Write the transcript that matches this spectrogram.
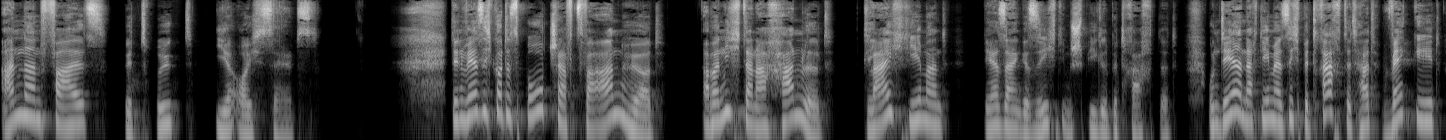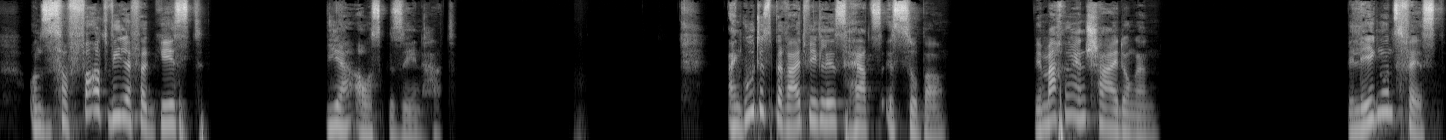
Andernfalls betrügt ihr euch selbst. Denn wer sich Gottes Botschaft zwar anhört, aber nicht danach handelt, gleicht jemand, der sein Gesicht im Spiegel betrachtet. Und der, nachdem er sich betrachtet hat, weggeht und sofort wieder vergisst, wie er ausgesehen hat. Ein gutes, bereitwilliges Herz ist super. Wir machen Entscheidungen. Wir legen uns fest.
